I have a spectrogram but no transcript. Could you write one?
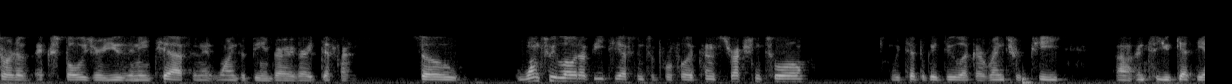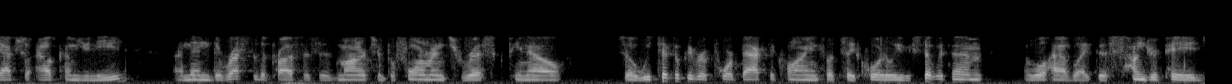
sort of exposure using ETFs, and it winds up being very, very different. So once we load up ETFs into portfolio construction tool, we typically do like a rinse repeat uh, until you get the actual outcome you need. And then the rest of the process is monitoring performance, risk, P&L. So we typically report back to clients, let's say quarterly, we sit with them and we'll have like this 100 page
